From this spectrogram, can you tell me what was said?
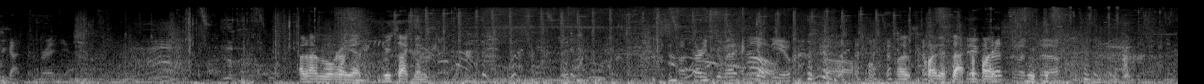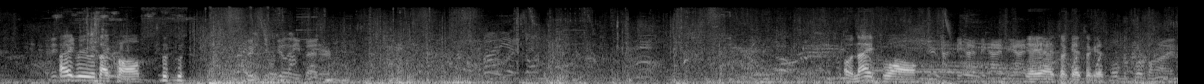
You got the right? Yeah. I don't have a level yet. Three seconds. Oh, sorry, Kuma. I killed you. That was quite a Save the sacrifice. rest of us, though. I agree with that call. Makes you feel any better. Barriers on me. oh, nice wall. Behind, behind, behind, behind. Yeah, yeah, it's okay, it's okay. Hold the four behind.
